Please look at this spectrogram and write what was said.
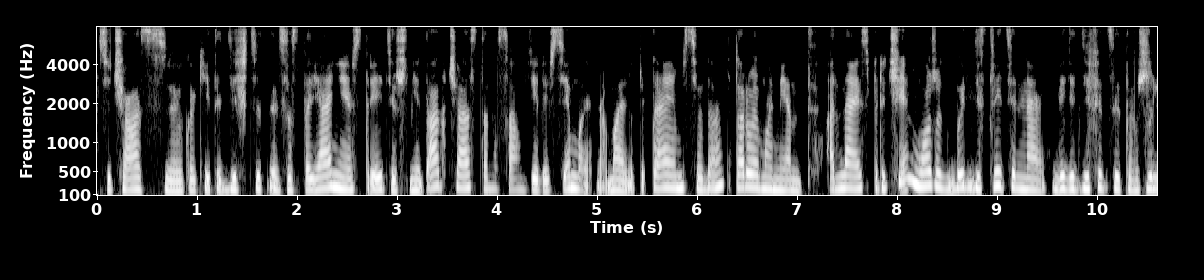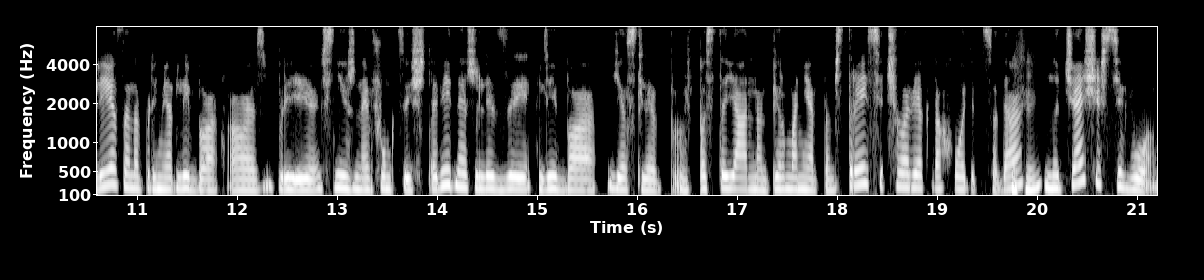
Сейчас э, какие-то дефицитные состояния встретишь не так часто, на самом деле все мы нормально питаемся, да. Второй момент. Одна из причин может быть действительно в виде дефицитов железа, например, либо э, при сниженной функции щитовидной железы, либо если в постоянном перманентном стрессе человек находится, да, uh-huh. но чаще всего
